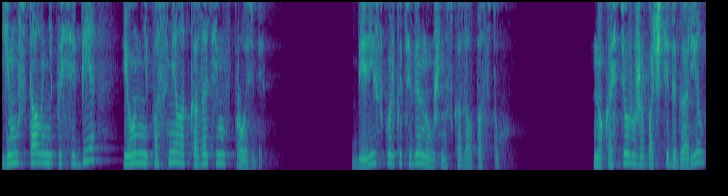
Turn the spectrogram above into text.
ему стало не по себе, и он не посмел отказать ему в просьбе. «Бери, сколько тебе нужно», — сказал пастух. Но костер уже почти догорел,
